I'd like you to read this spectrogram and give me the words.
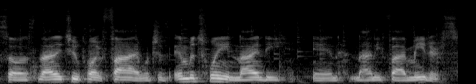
So it's 92.5, which is in between 90 and 95 meters.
